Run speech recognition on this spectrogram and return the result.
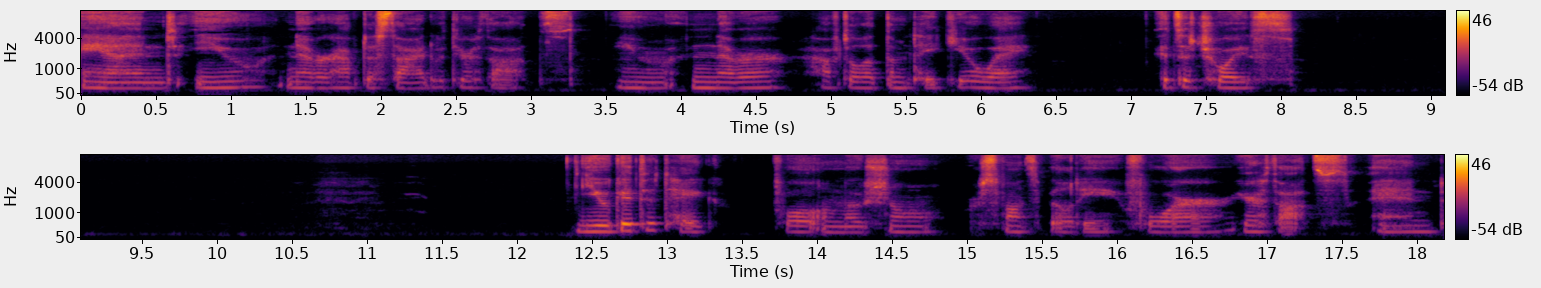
And you never have to side with your thoughts. You never have to let them take you away. It's a choice. You get to take full emotional responsibility for your thoughts and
